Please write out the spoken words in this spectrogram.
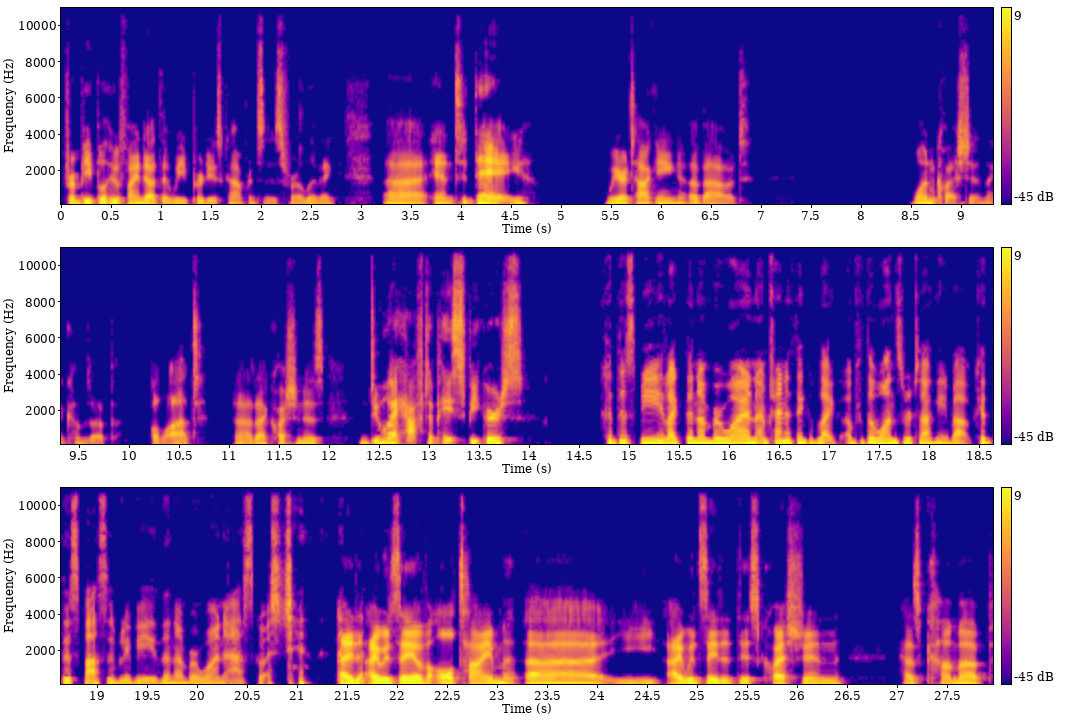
from people who find out that we produce conferences for a living. Uh, and today we are talking about one question that comes up a lot. Uh, that question is Do I have to pay speakers? Could this be like the number one? I'm trying to think of like of the ones we're talking about. Could this possibly be the number one asked question? I, I would say of all time, uh, I would say that this question has come up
